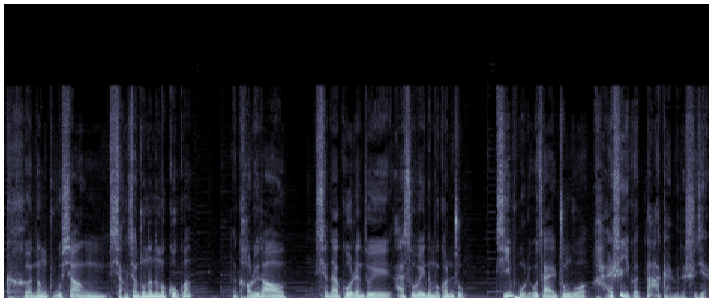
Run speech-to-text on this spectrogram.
可能不像想象中的那么过关。那考虑到现在国人对 SUV 那么关注，吉普留在中国还是一个大概率的事件。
